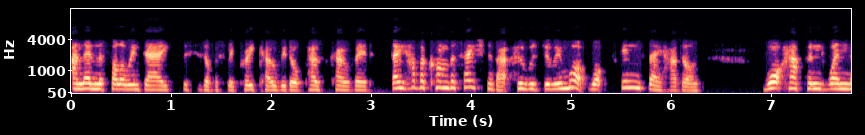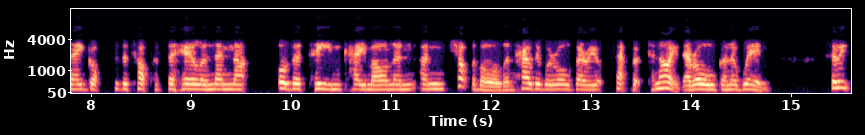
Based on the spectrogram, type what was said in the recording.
and then the following day, this is obviously pre COVID or post COVID, they have a conversation about who was doing what, what skins they had on, what happened when they got to the top of the hill, and then that other team came on and, and shot the ball, and how they were all very upset. But tonight, they're all going to win. So it,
